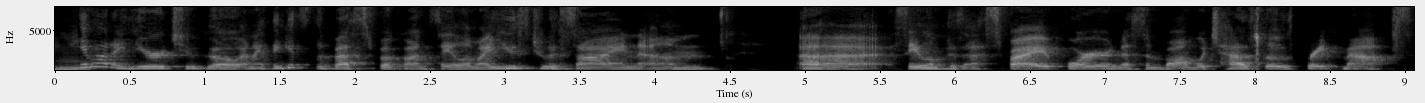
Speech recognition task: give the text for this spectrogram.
mm. came out a year or two ago, and I think it's the best book on Salem. I used to assign. Um, uh, Salem Possessed by Boyer Nissenbaum, which has those great maps.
